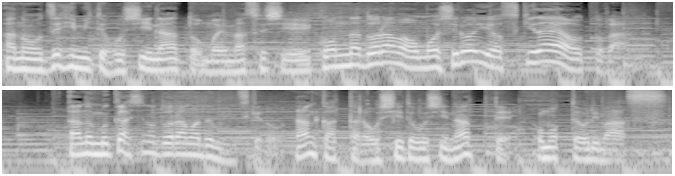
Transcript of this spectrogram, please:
あのぜひ見てほしいなと思いますしこんなドラマ面白いよ好きだよとかあの昔のドラマでもいいんですけど何かあったら教えてほしいなって思っております。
